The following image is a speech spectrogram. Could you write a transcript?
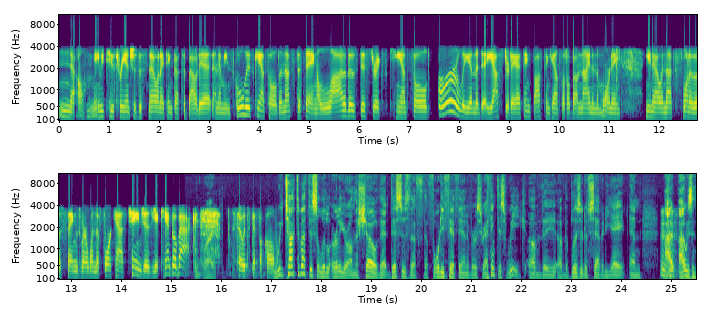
no, maybe two, three inches of snow, and I think that's about it. And I mean, school is canceled, and that's the thing. A lot of those districts canceled early in the day. Yesterday, I think Boston canceled about nine in the morning. You know, and that's one of those things where when the forecast changes, you can't go back. Right. So it's difficult. We talked about this a little earlier on the show that this is the the 45th anniversary. I think this week of the of the blizzard of '78, and Mm-hmm. I, I, was in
